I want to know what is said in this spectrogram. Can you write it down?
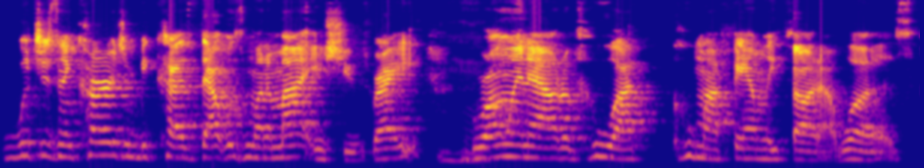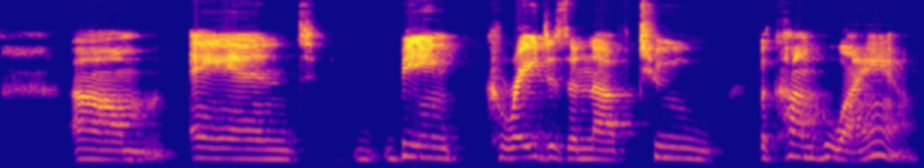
which is encouraging because that was one of my issues, right? Mm-hmm. Growing out of who I, who my family thought I was. Um, and being courageous enough to become who I am.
